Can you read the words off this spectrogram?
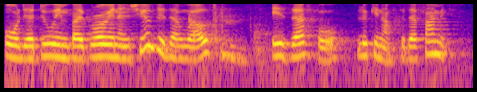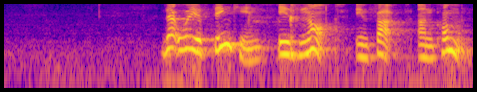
All they're doing by growing and shielding their wealth is therefore looking after their families. That way of thinking is not, in fact, uncommon.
